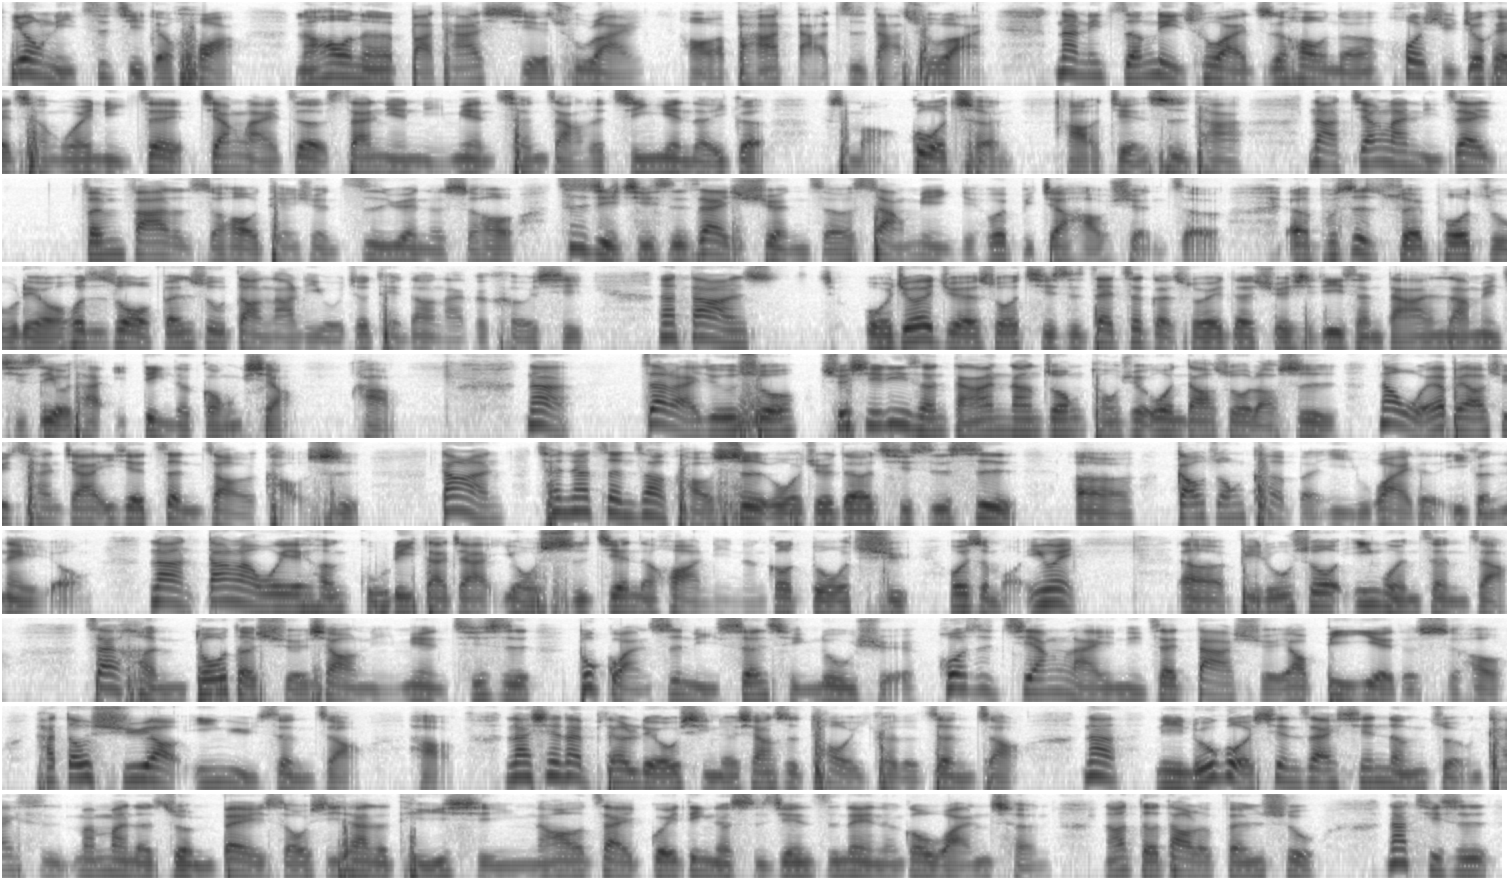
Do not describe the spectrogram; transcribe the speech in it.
用你自己的话，然后呢把它写出来。好，把它打字打出来。那你整理出来之后呢，或许就可以成为你这将来这三年里面成长的经验的一个什么过程？好，检视它。那将来你在分发的时候，填选志愿的时候，自己其实在选择上面也会比较好选择，而不是随波逐流，或者说我分数到哪里我就填到哪个科系。那当然，我就会觉得说，其实在这个所谓的学习历程答案上面，其实有它一定的功效。好，那。再来就是说，学习历程档案当中，同学问到说：“老师，那我要不要去参加一些证照的考试？”当然，参加证照考试，我觉得其实是呃高中课本以外的一个内容。那当然，我也很鼓励大家有时间的话，你能够多去。为什么？因为呃，比如说英文证照，在很多的学校里面，其实不管是你申请入学，或是将来你在大学要毕业的时候，它都需要英语证照。好，那现在比较流行的像是透一科的证照，那你如果现在先能准开始慢慢的准备，熟悉它的题型，然后在规定的时间之内能够完成，然后得到了分数，那其实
